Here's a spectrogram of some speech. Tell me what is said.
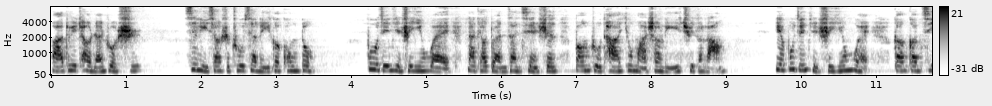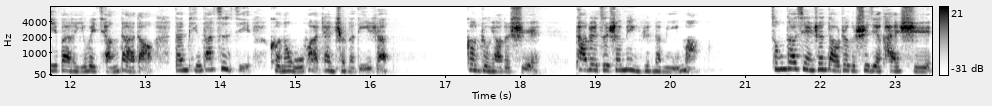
法推怅然若失，心里像是出现了一个空洞。不仅仅是因为那条短暂现身帮助他又马上离去的狼。也不仅仅是因为刚刚击败了一位强大到单凭他自己可能无法战胜的敌人，更重要的是他对自身命运的迷茫。从他现身到这个世界开始，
